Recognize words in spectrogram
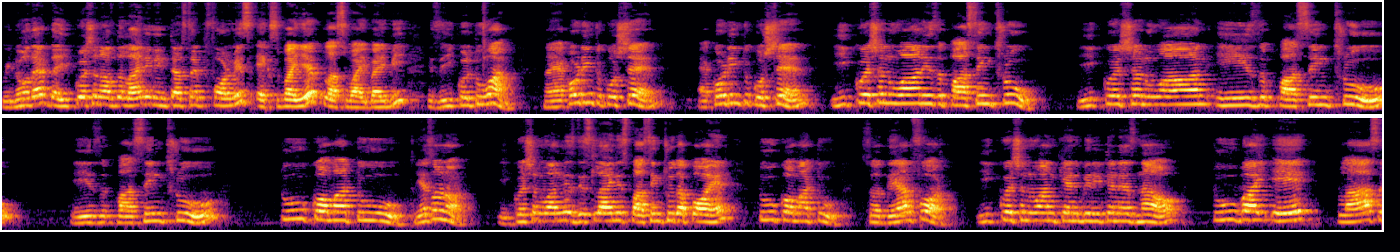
We know that the equation of the line in intercept form is x by a plus y by b is equal to one according to question according to question equation one is passing through equation one is passing through is passing through 2 comma 2 yes or not equation 1 means this line is passing through the point 2 comma 2 so therefore equation 1 can be written as now 2 by a plus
